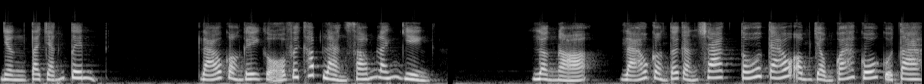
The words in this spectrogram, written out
Nhưng ta chẳng tin. Lão còn gây gỗ với khắp làng xóm láng giềng. Lần nọ, lão còn tới cảnh sát tố cáo ông chồng quá cố của ta.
